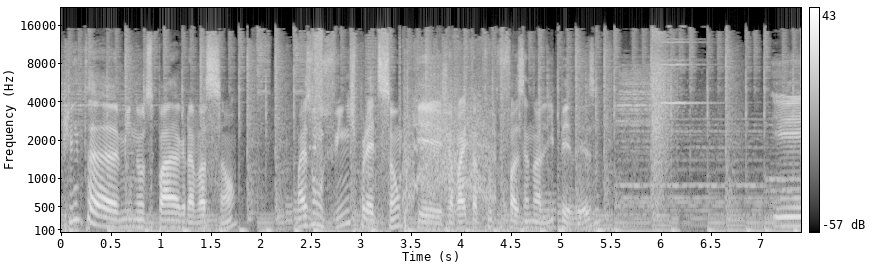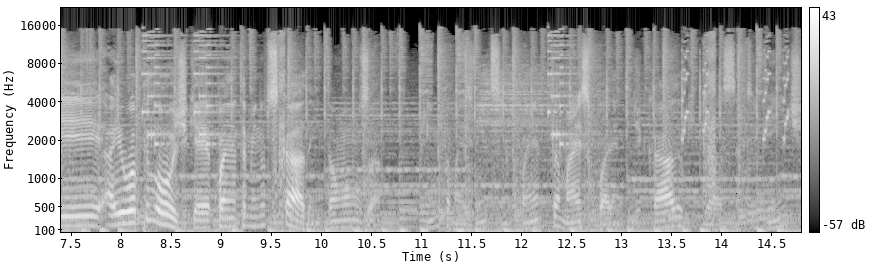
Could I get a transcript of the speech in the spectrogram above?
30 minutos para a gravação, mais uns 20 para edição, porque já vai estar tá tudo fazendo ali, beleza? E aí o upload, que é 40 minutos cada, então vamos lá mais 20, 50, mais 40 de cada, que dá 120,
